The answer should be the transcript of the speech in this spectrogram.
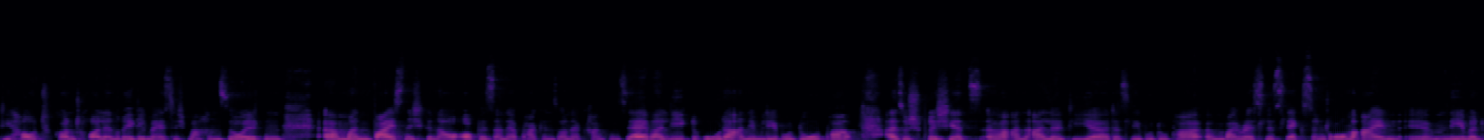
die Hautkontrollen regelmäßig machen sollten. Ähm, man weiß nicht genau, ob es an der Parkinson-Erkrankung selber liegt oder an dem Levodopa. Also sprich jetzt äh, an alle, die äh, das Levodopa bei Restless Leg Syndrom einnehmen.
